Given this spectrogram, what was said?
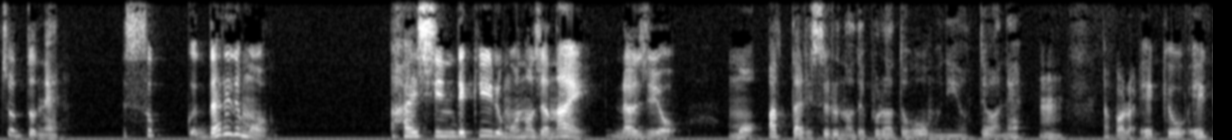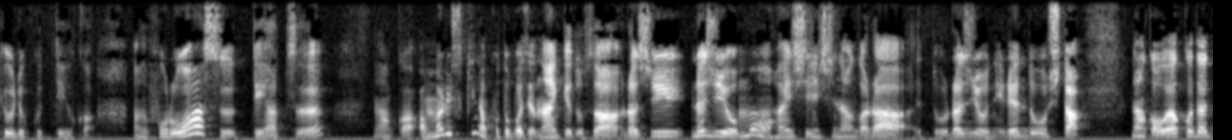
ちょっとねそ誰でも配信できるものじゃないラジオもあったりするのでプラットフォームによってはね。うん。だから影響影響力っていうかあのフォロワー数ってやつ？なんかあんまり好きな言葉じゃないけどさラジラジオも配信しながら、えっと、ラジオに連動したなんかお役立ち、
